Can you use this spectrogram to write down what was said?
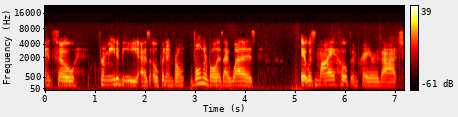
and so for me to be as open and vulnerable as I was, it was my hope and prayer that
